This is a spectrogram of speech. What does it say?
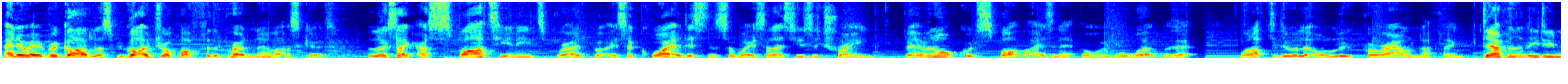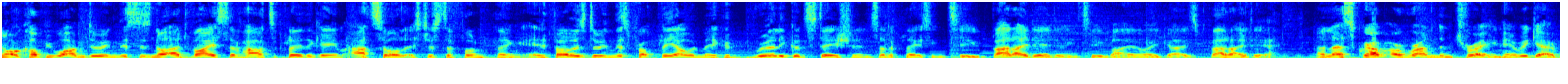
Anyway, regardless, we've got a drop off for the bread now. That's good. It looks like Aspartia needs bread, but it's a quite a distance away. So let's use a train. Bit of an awkward spot that, isn't it? But we will work with it. We'll have to do a little loop around, I think. Definitely do not copy what I'm doing. This is not advice of how to play the game at all. It's just a fun thing. If I was doing this properly, I would make a really good station instead of placing two. Bad idea doing two, by the way, guys. Bad idea. And let's grab a random train. Here we go.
